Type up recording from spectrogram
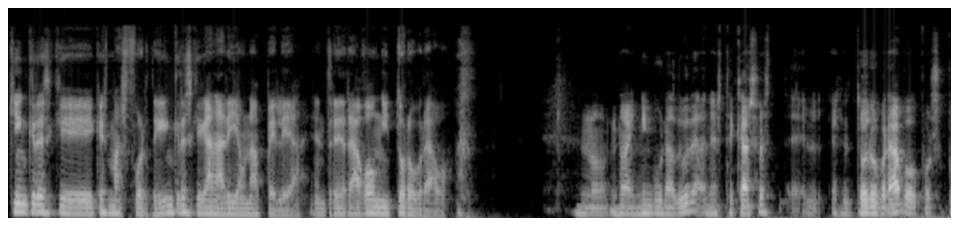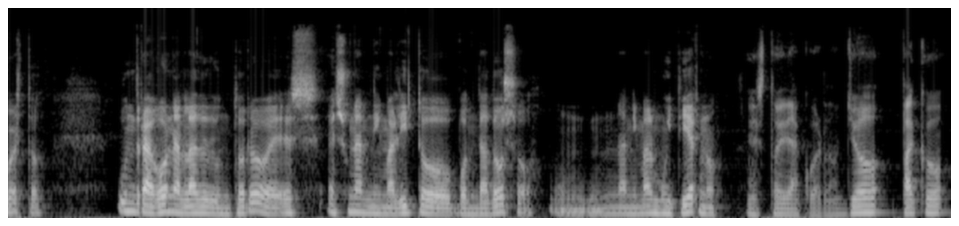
¿quién crees que, que es más fuerte? ¿Quién crees que ganaría una pelea entre dragón y toro bravo? No, no hay ninguna duda. En este caso es el, el toro bravo, por supuesto. Un dragón al lado de un toro es, es un animalito bondadoso, un animal muy tierno. Estoy de acuerdo. Yo, Paco,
